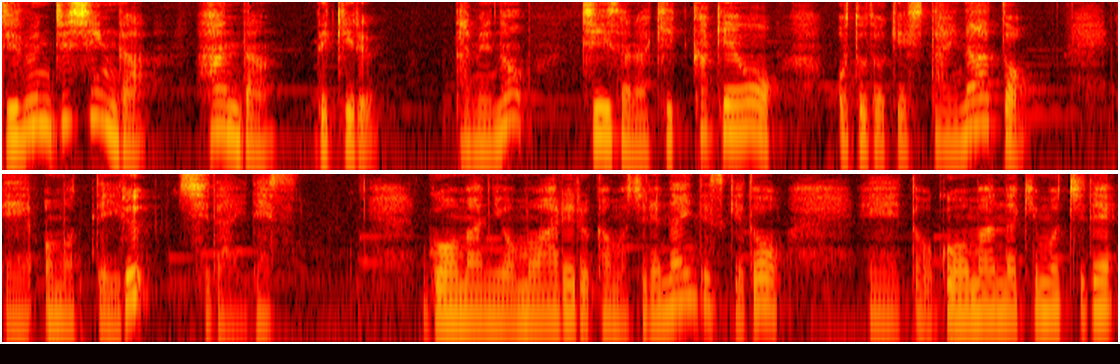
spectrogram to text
自分自身が判断できるための小さなきっかけをお届けしたいなと、えー、思っている次第です。傲慢に思われるかもしれないんですけど、えーと、傲慢な気持ちで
